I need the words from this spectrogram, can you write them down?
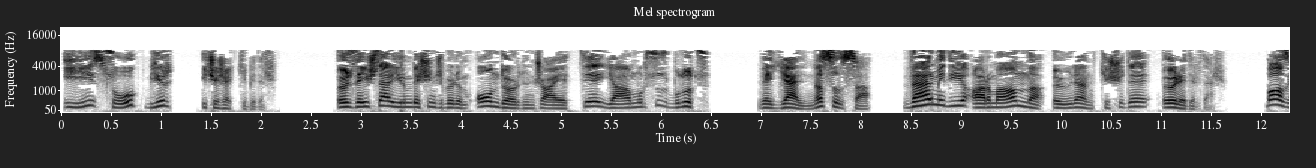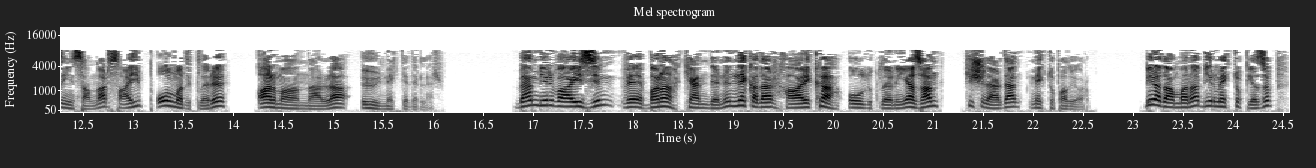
iyi soğuk bir içecek gibidir. Özdeyişler 25. bölüm 14. ayette yağmursuz bulut ve yel nasılsa vermediği armağanla övünen kişi de öyledir der. Bazı insanlar sahip olmadıkları armağanlarla övülmektedirler. Ben bir vaizim ve bana kendilerinin ne kadar harika olduklarını yazan kişilerden mektup alıyorum. Bir adam bana bir mektup yazıp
